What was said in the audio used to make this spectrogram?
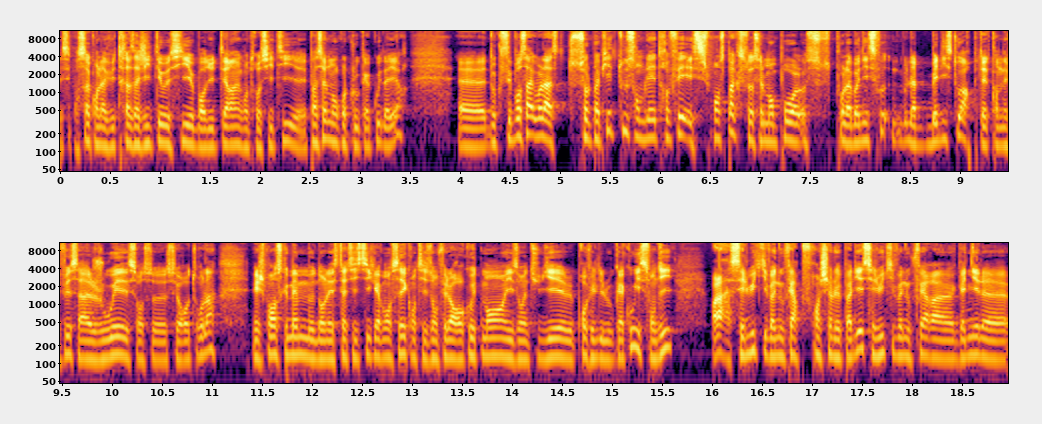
et c'est pour ça qu'on l'a vu très agité aussi au bord du terrain contre City, et pas seulement contre Lukaku d'ailleurs. Euh, donc c'est pour ça voilà, sur le papier, tout semblait être fait. Et je pense pas que ce soit seulement pour, pour la, bonne la belle histoire. Peut-être qu'en effet, ça a joué sur ce, ce retour-là. Mais je pense que même dans les statistiques avancées, quand ils ont fait leur recrutement, ils ont étudié le profil de Lukaku, ils se sont dit voilà, c'est lui qui va nous faire franchir le palier, c'est lui qui va nous faire euh, gagner le,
